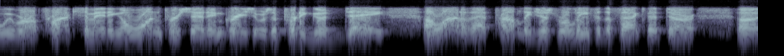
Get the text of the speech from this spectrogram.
We were approximating a 1% increase. It was a pretty good day. A lot of that probably just relief of the fact that our uh,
